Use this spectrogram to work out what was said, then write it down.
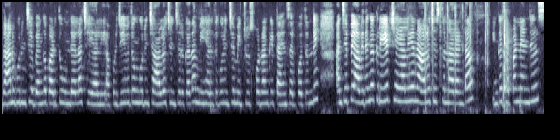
దాని గురించే బెంగపడుతూ ఉండేలా చేయాలి. అప్పుడు జీవితం గురించి ఆలోచించరు కదా మీ హెల్త్ గురించే మీకు చూసుకోవడానికి టైం సరిపోతుంది అని చెప్పి ఆ విధంగా క్రియేట్ చేయాలి అని ఆలోచిస్తున్నారంట. ఇంకా చెప్పండి ఏంజల్స్?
